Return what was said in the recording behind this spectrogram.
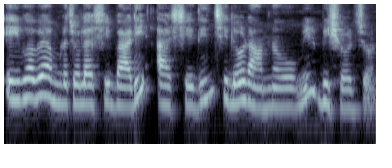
এইভাবে আমরা চলে আসি বাড়ি আর সেদিন ছিল রামনবমীর বিসর্জন।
